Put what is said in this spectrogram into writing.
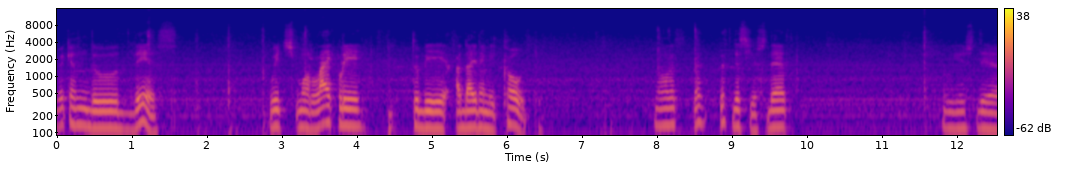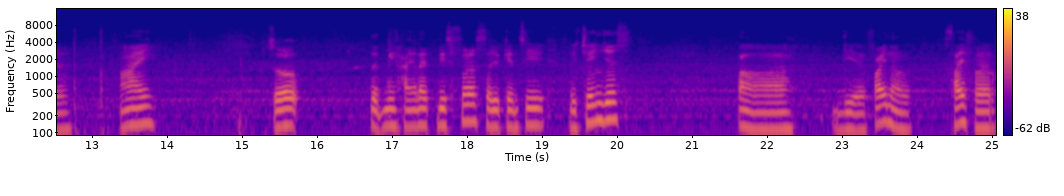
we can do this which more likely to be a dynamic code. Now let's let, let's just use that. We use the i. So let me highlight this first so you can see the changes uh, the final cipher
